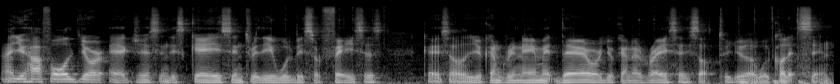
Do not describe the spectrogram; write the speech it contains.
and you have all your edges. In this case, in 3D will be surfaces. Okay, so you can rename it there or you can erase it. It's up to you. I will call it sin.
